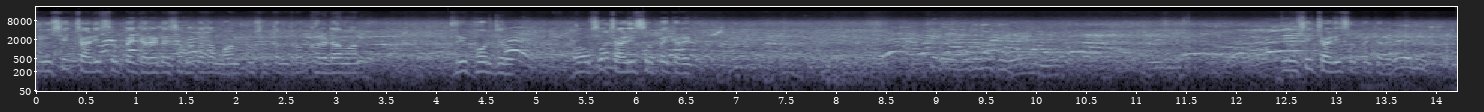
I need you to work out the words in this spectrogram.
तीनशे चाळीस रुपये कॅरेट अशा प्रकारचा माल पाहू शकता खरडा माल थ्री फोर झिरो तीनशे चाळीस रुपये कॅरेट. तीनशे चाळीस रुपये कॅरेट.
